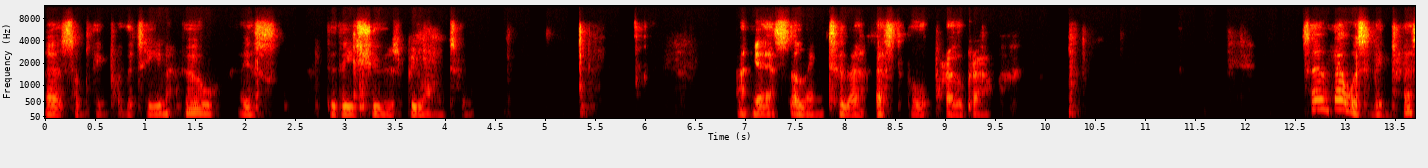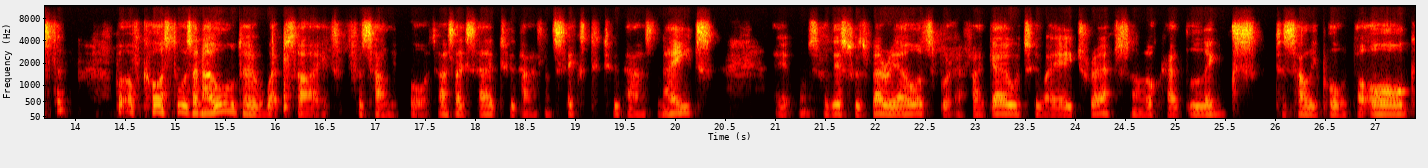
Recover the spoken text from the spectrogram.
There's something for the team. Who is do these shoes belong to? And yes, a link to the festival program. So that was of interest. But of course, there was an older website for Sallyport, as I said, 2006 to 2008. It, so this was very old, but if I go to Ahrefs and look at links to sallyport.org,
